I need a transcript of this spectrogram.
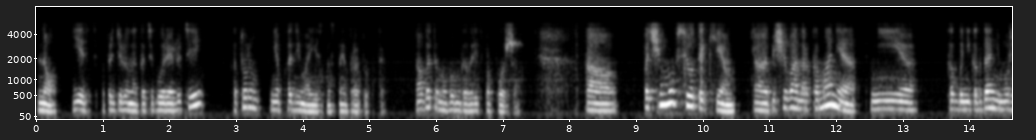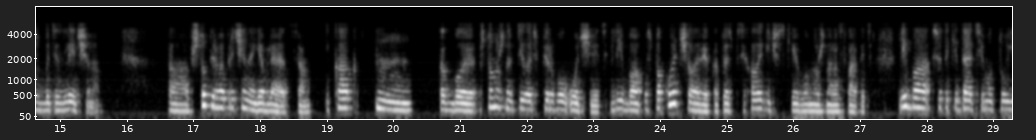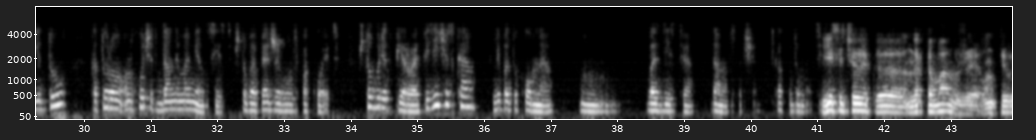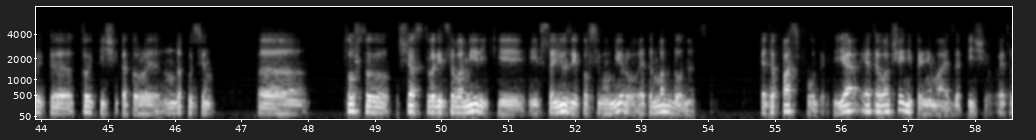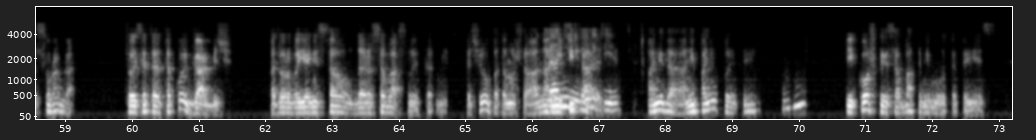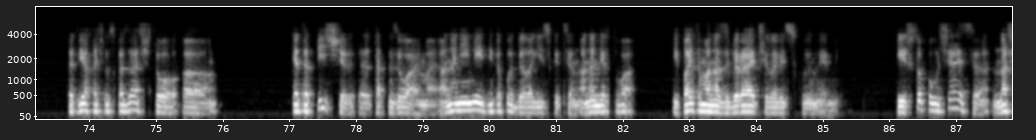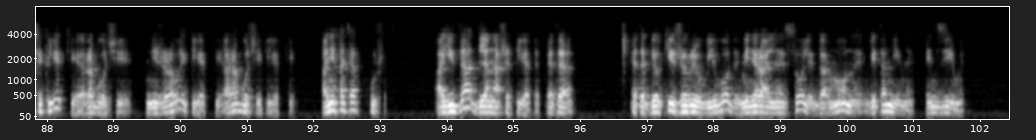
Но есть определенная категория людей, которым необходимо есть мясные продукты. Но об этом мы будем говорить попозже. А, почему все-таки а, пищевая наркомания не, как бы никогда не может быть излечена? А, что первопричиной является? И как, как бы, что нужно делать в первую очередь? Либо успокоить человека, то есть психологически его нужно расслабить, либо все-таки дать ему ту еду, которую он хочет в данный момент съесть, чтобы опять же его успокоить. Что будет первое, физическое, либо духовное воздействие в данном случае? Как вы думаете? Если человек э, наркоман уже, он привык э, к той пище, которая, ну, допустим, э, то, что сейчас творится в Америке и в Союзе, и по всему миру, это Макдональдс. Это фастфуды. Я это вообще не принимаю за пищу. Это суррогат. То есть это такой гарбич, которого я не стал даже собак своих кормить. Почему? Потому что она да, не они питает. не будут есть. Они, да, они понюхают, и, Угу. и кошка, и собака не будут это есть. Так я хочу сказать, что э, эта пища, э, так называемая, она не имеет никакой биологической цены, она мертва. И поэтому она забирает человеческую энергию. И что получается, наши клетки рабочие, не жировые клетки, а рабочие клетки, они хотят кушать. А еда для наших клеток это, это белки, жиры, углеводы, минеральные соли, гормоны, витамины, энзимы.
